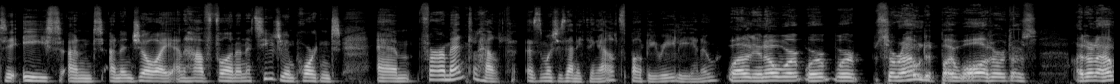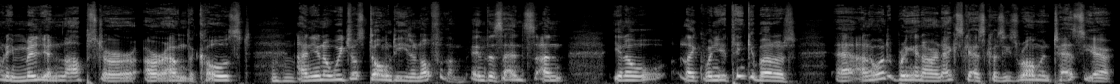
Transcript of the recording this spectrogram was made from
to eat and and enjoy and have fun, and it's hugely important um, for our mental health as much as anything else, Bobby. Really, you know. Well, you know, we're we're we're surrounded by water. There's I don't know how many million lobster around the coast, and you know we just don't eat enough of them in the sense. And you know, like when you think about it, uh, and I want to bring in our next guest because he's Romain Tessier,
